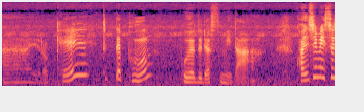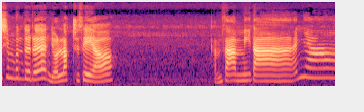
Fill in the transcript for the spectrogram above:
아, 이렇게 특대품 보여드렸습니다. 관심 있으신 분들은 연락 주세요. 감사합니다. 안녕.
